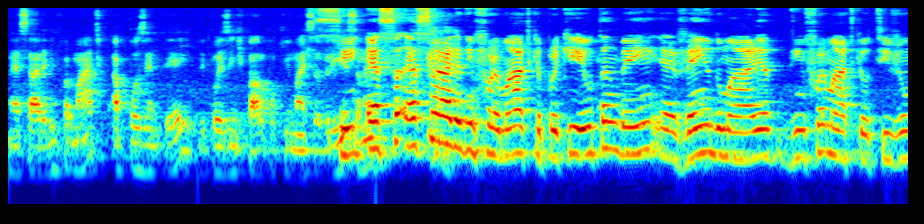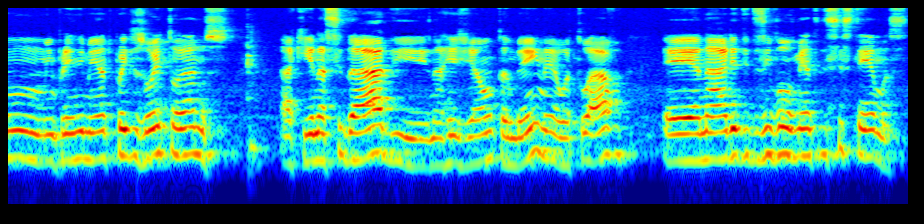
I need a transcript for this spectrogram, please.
nessa área de informática, aposentei, depois a gente fala um pouquinho mais sobre Sim, isso. Né? Essa, essa área de informática, porque eu também é, venho de uma área de informática, eu tive um empreendimento por 18 anos aqui na cidade, na região também, né, eu atuava, é, na área de desenvolvimento de sistemas.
